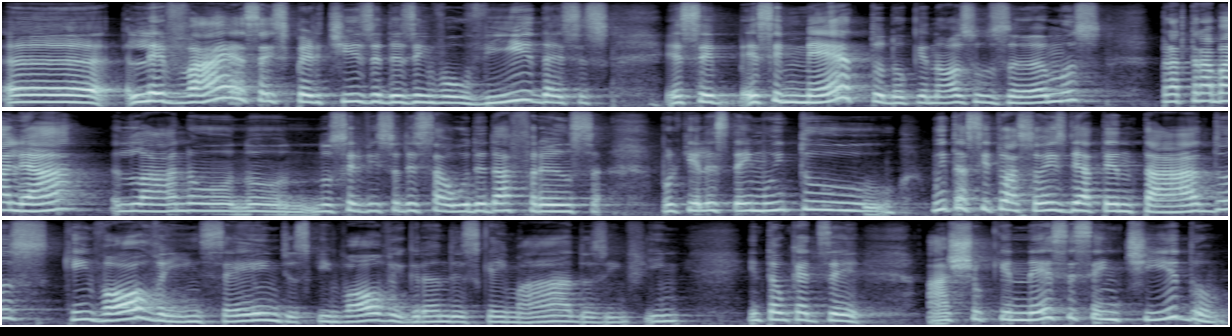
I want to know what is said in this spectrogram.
uh, levar essa expertise desenvolvida, esses, esse, esse método que nós usamos para trabalhar lá no, no, no, Serviço de Saúde da França, porque eles têm muito, muitas situações de atentados que envolvem incêndios, que envolvem grandes queimados, enfim. Então, quer dizer, acho que nesse sentido,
